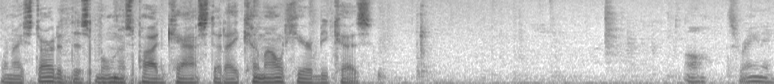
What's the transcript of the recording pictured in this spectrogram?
when I started this bonus podcast, that I come out here because. Oh, it's raining.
